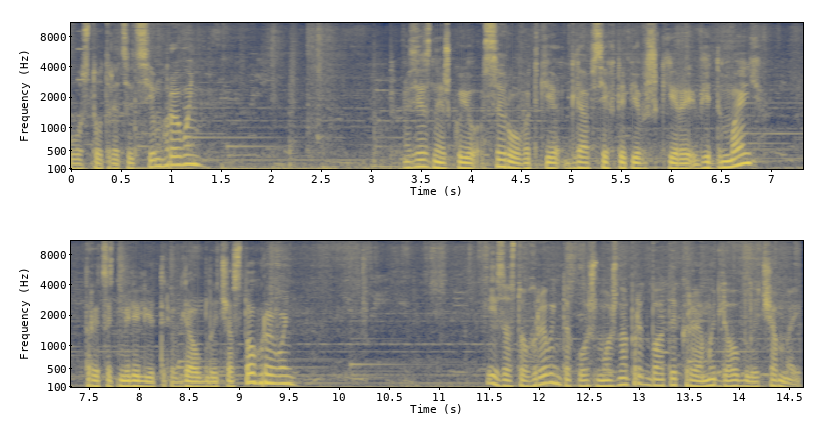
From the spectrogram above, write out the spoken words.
по 137 гривень. Зі знижкою сироватки для всіх типів шкіри від Мей 30 мл для обличчя 100 гривень. І за 100 гривень також можна придбати креми для обличчя Мей.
